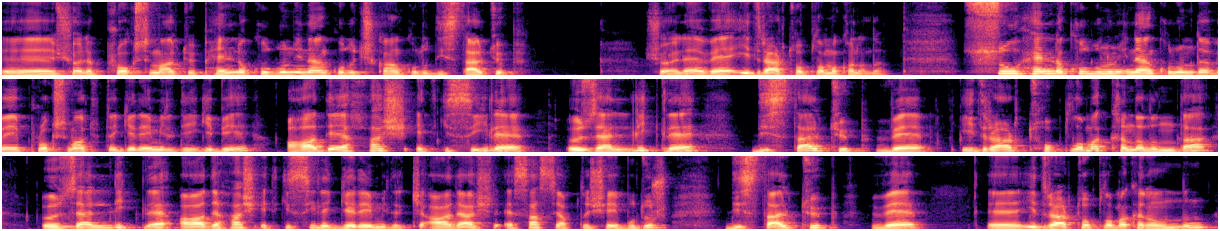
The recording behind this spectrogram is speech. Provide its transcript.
Ee, şöyle proksimal tüp, Henle kulbunun inen kolu, çıkan kolu, distal tüp. Şöyle ve idrar toplama kanalı. Su Henle kulbunun inen kolunda ve proksimal tüpte geri emildiği gibi ADH etkisiyle özellikle distal tüp ve idrar toplama kanalında özellikle ADH etkisiyle geri emilir ki ADH'ın esas yaptığı şey budur. Distal tüp ve e, idrar toplama kanalının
